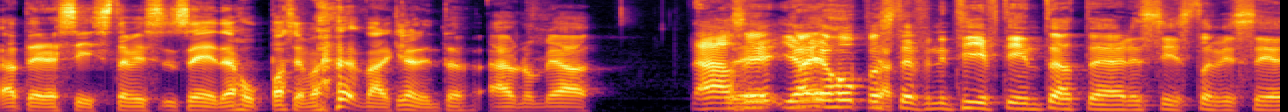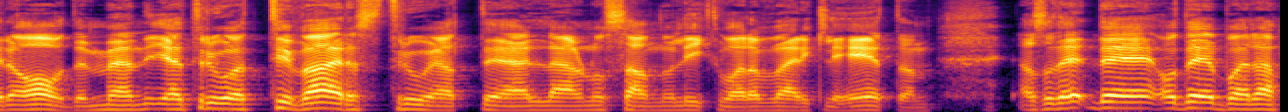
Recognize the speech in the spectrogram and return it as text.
att det är det sista vi ser. Det hoppas jag verkligen inte, även om jag... Alltså, jag, jag, jag hoppas jag, definitivt inte att det är det sista vi ser av det, men jag tror att tyvärr så tror jag att det lär nog sannolikt vara verkligheten. Alltså det, det, och det är bara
